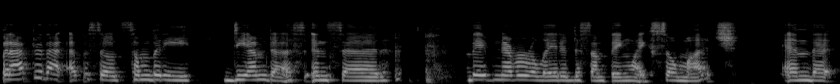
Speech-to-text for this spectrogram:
But after that episode, somebody DM'd us and said they've never related to something like so much and that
